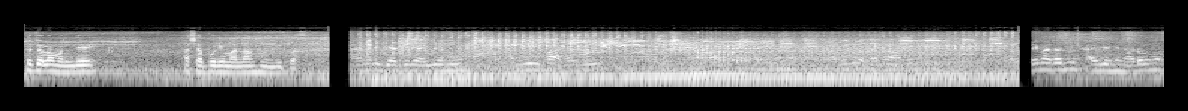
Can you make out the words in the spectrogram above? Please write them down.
તો ચલો મંદિર, આશાપુરી માના મંદિર પાસે. ફાઇનલી ગેટ જોડે આવીએ છીએ. માતાજી આવી છીએ નાડોલમાં.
